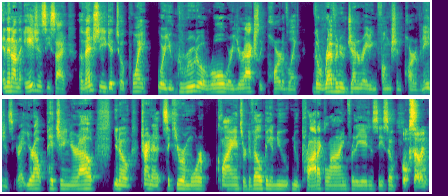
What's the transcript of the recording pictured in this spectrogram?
And then on the agency side, eventually you get to a point where you grew to a role where you're actually part of like the revenue generating function part of an agency, right? You're out pitching, you're out, you know, trying to secure more clients or developing a new new product line for the agency. So upselling.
